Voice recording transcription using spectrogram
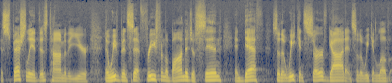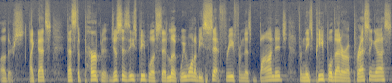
especially at this time of the year, that we've been set free from the bondage of sin and death so that we can serve God and so that we can love others. Like that's that's the purpose. Just as these people have said, look, we want to be set free from this bondage, from these people that are oppressing us,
